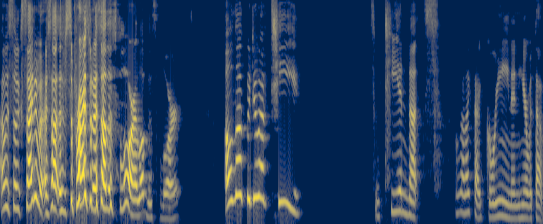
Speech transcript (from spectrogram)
I was so excited when I saw I was surprised when I saw this floor. I love this floor. Oh look, we do have tea. Some tea and nuts. Oh, I like that green in here with that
